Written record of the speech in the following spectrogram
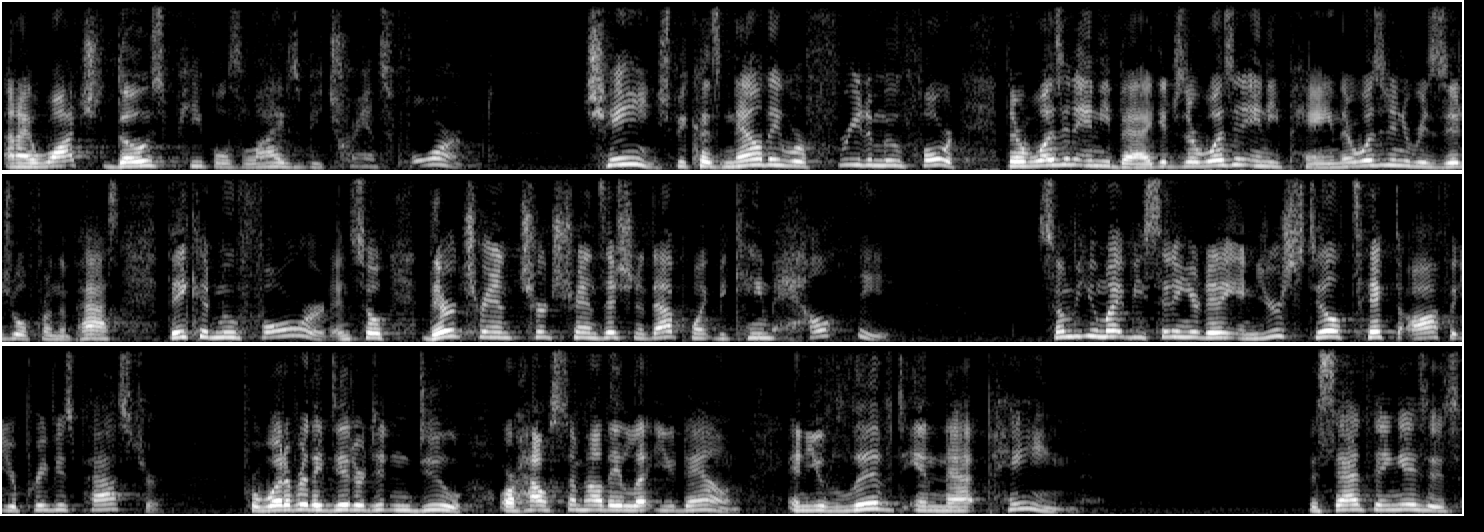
And I watched those people's lives be transformed changed because now they were free to move forward. There wasn't any baggage, there wasn't any pain, there wasn't any residual from the past. They could move forward. And so their church transition at that point became healthy. Some of you might be sitting here today and you're still ticked off at your previous pastor for whatever they did or didn't do or how somehow they let you down. And you've lived in that pain. The sad thing is, is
